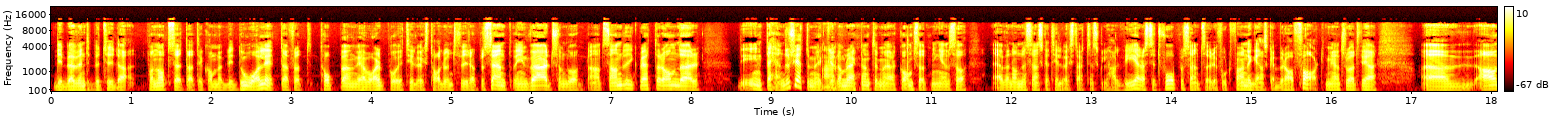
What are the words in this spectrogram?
Det behöver inte betyda på något sätt att det kommer bli dåligt därför att toppen vi har varit på är tillväxttal runt 4% och i en värld som då bland annat Sandvik berättar om där det inte händer så jättemycket. Nej. De räknar inte med att öka omsättningen så även om den svenska tillväxttakten skulle halveras till 2 så är det fortfarande ganska bra fart. Men jag tror att vi har eh, ja,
